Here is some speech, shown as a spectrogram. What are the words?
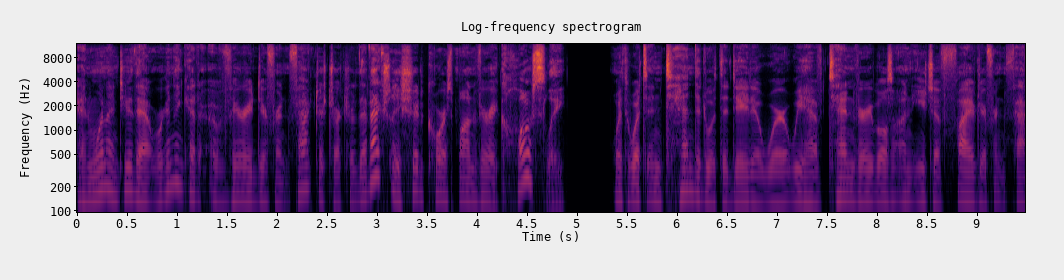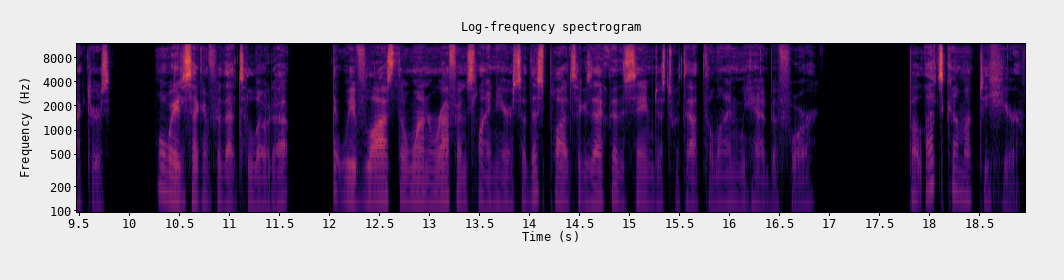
And when I do that, we're going to get a very different factor structure that actually should correspond very closely with what's intended with the data where we have 10 variables on each of five different factors. We'll wait a second for that to load up. We've lost the one reference line here, so this plot's exactly the same just without the line we had before. But let's come up to here.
